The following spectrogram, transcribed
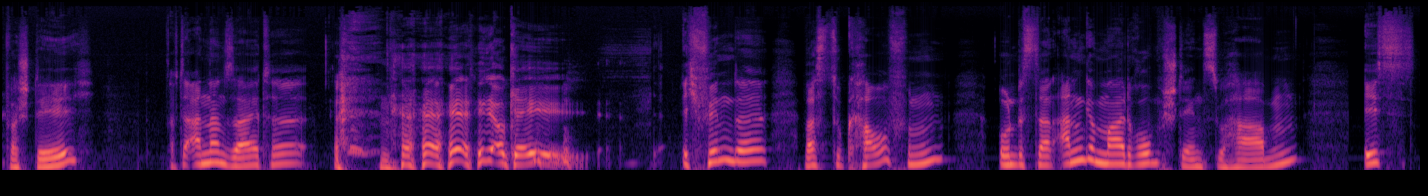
Verstehe ich. Auf der anderen Seite, okay. ich finde, was zu kaufen und es dann angemalt rumstehen zu haben, ist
